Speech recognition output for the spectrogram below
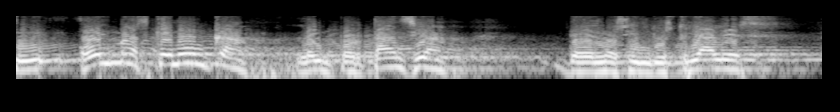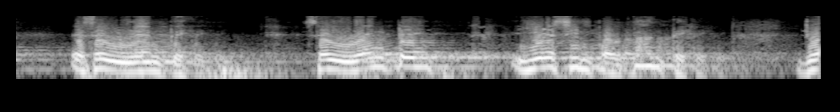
Y hoy más que nunca la importancia de los industriales es evidente, es evidente y es importante. Yo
